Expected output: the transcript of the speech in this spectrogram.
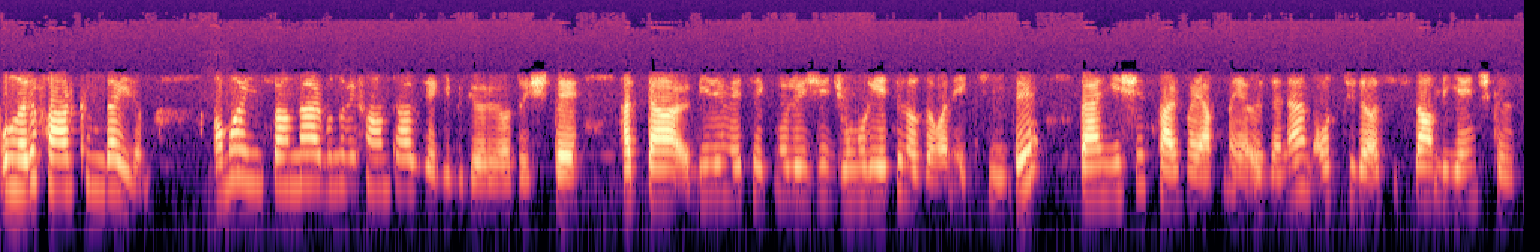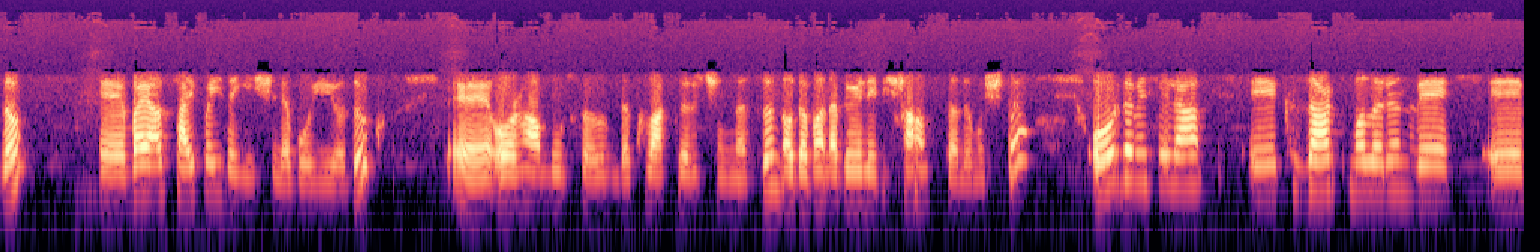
bunları farkındaydım. Ama insanlar bunu bir fantazya gibi görüyordu. İşte hatta bilim ve teknoloji Cumhuriyet'in o zaman ekiydi. Ben yeşil sayfa yapmaya özenen ODTÜ'de asistan bir genç kızdım. E, bayağı sayfayı da yeşile boyuyorduk. E, Orhan Bulsal'ın da kulakları çınlasın. O da bana böyle bir şans tanımıştı. Orada mesela e, kızartmaların ve e,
